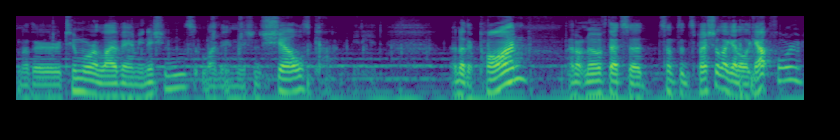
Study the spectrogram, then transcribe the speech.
Another two more live ammunitions, live ammunition shells. God, I'm an idiot. Another pawn. I don't know if that's a something special I gotta look out for.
